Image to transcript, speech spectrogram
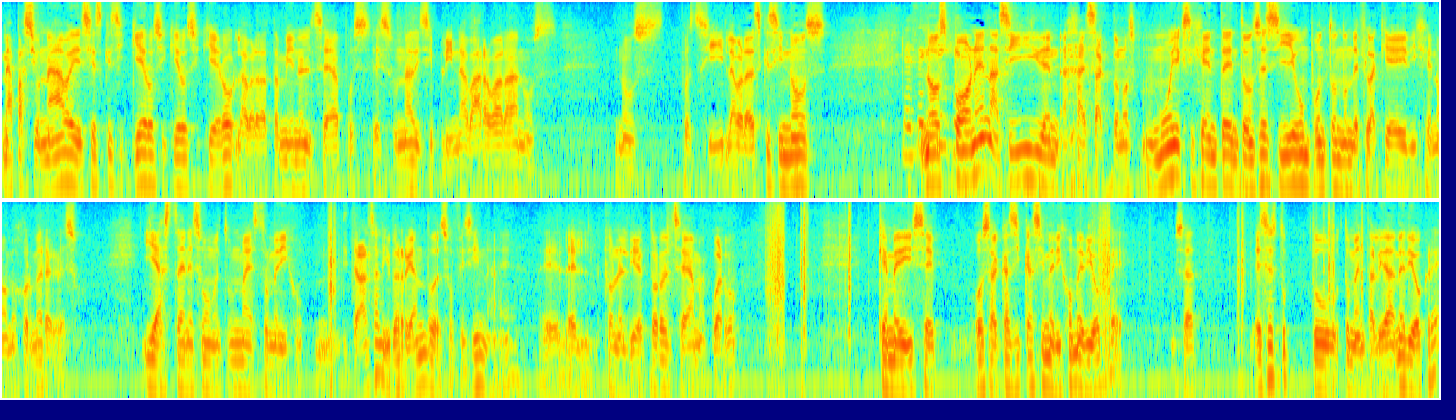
me apasionaba y decía, es que si quiero, si quiero, si quiero. La verdad también el SEA pues es una disciplina bárbara, nos, nos pues sí, la verdad es que sí nos, nos ponen así, exacto, nos, muy exigente, entonces sí llegó un punto en donde flaqueé y dije, no, mejor me regreso. Y hasta en ese momento un maestro me dijo, literal salí berreando de su oficina, ¿eh? con el director del CEA, me acuerdo, que me dice, o sea, casi casi me dijo mediocre. O sea, ¿esa es tu, tu, tu mentalidad mediocre?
